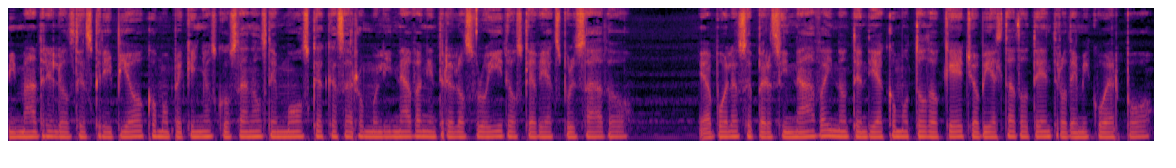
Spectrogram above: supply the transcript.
Mi madre los describió como pequeños gusanos de mosca que se remolinaban entre los fluidos que había expulsado. Mi abuela se persinaba y no entendía cómo todo aquello había estado dentro de mi cuerpo.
